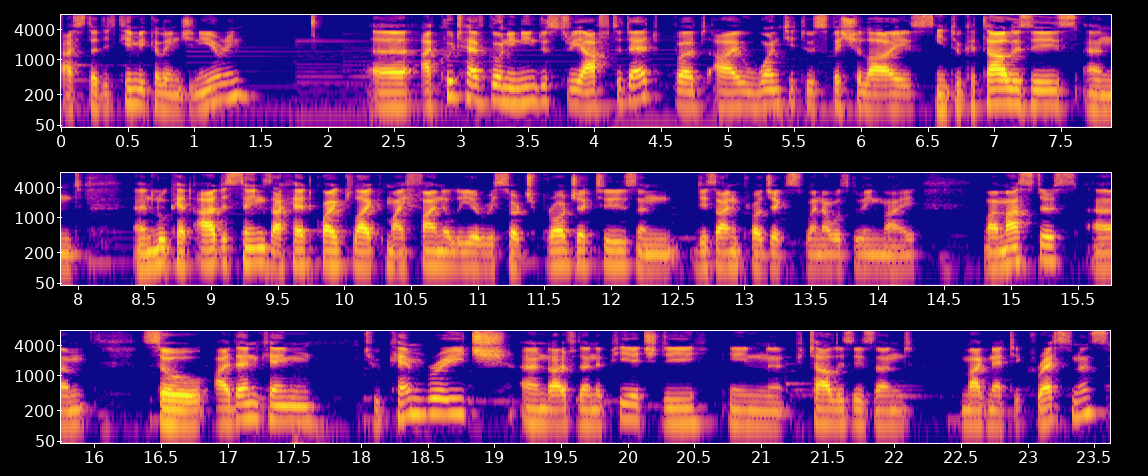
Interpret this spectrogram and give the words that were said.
I studied chemical engineering. Uh, I could have gone in industry after that, but I wanted to specialize into catalysis and and look at other things. I had quite like my final year research projects and design projects when I was doing my my masters. Um, so I then came to Cambridge and I've done a PhD in catalysis and magnetic resonance.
